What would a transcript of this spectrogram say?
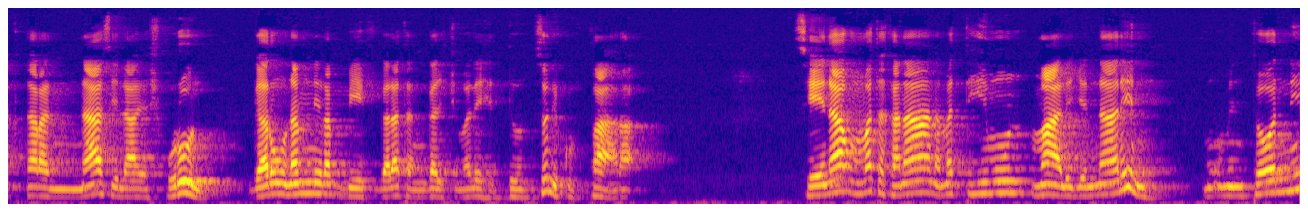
akthara annaasi laa yashkuruun garuu namni rabbiif galatan galchu malee hedduun suni kuffaara seenaa ummata kanaa namatti himuun maali jennaaniin mu'mintoonni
